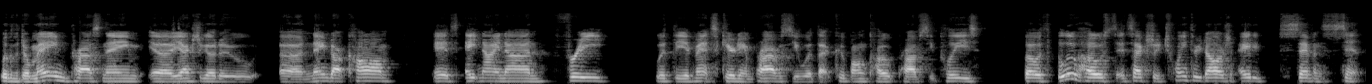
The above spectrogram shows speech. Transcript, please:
look at the domain price name, uh, you actually go to uh, name.com. It's $8.99 free with the advanced security and privacy with that coupon code privacy please. But with Bluehost, it's actually $23.87.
